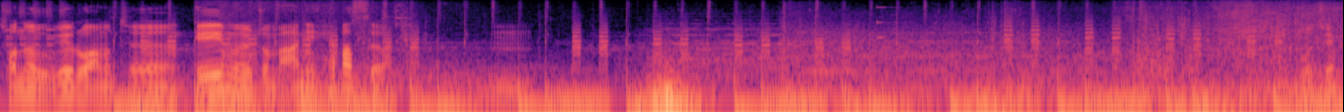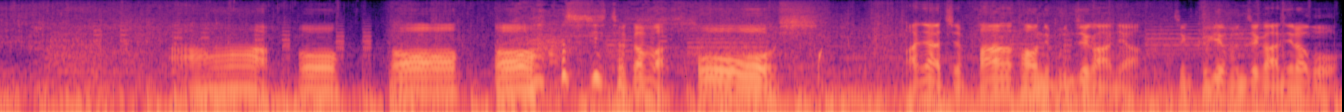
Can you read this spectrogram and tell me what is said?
저는 의외로 아무튼 게임을 좀 많이 해봤어요. 음. 아, 어, 어, 어, 씨, 잠깐만. 오, 씨. 아니야, 지금 바나나 타운이 문제가 아니야. 지금 그게 문제가 아니라고.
